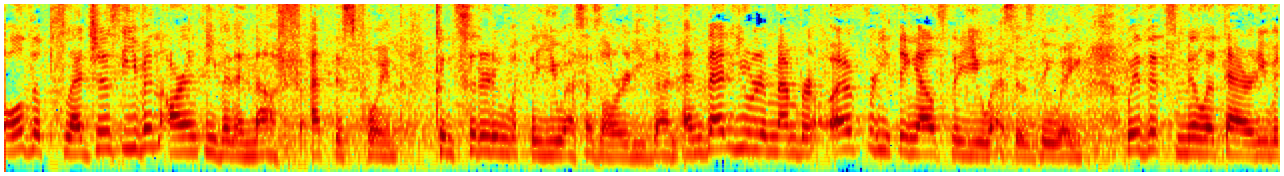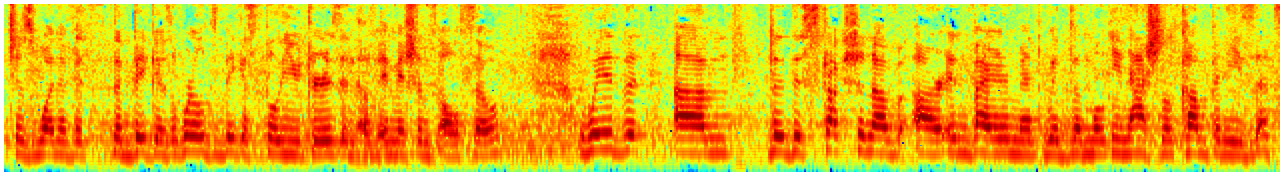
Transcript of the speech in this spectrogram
all the pledges even aren't even enough at this point, considering what the U.S. has already done. And then you remember everything else the U.S. is doing with its military, which is one of its the biggest, world's biggest polluters and of emissions also, with um, the destruction of our environment with the multinational companies that's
